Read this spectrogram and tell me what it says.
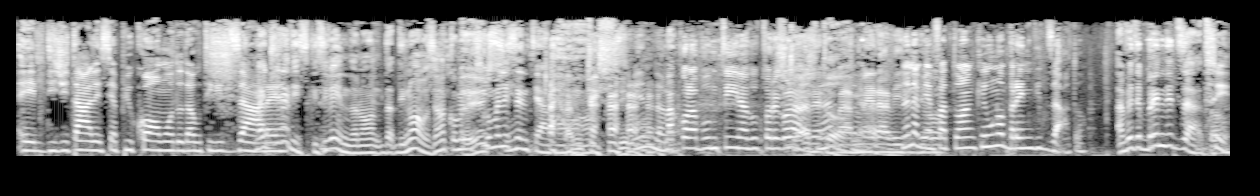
e il digitale sia più comodo da Ma i utilizzare. giradischi si vendono da- di nuovo, se no come, Eh, come li sì. sentiamo? Tantissimo. Vendono. Ma con la puntina tutto regolare? Certo. Ma meraviglia. Noi ne abbiamo fatto anche uno brandizzato. Avete brandizzato? Sì,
